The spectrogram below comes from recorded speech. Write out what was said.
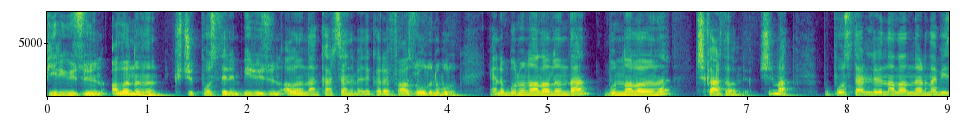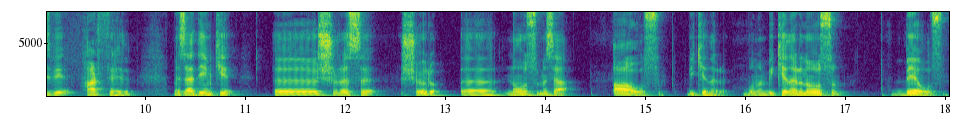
bir yüzünün alanının küçük posterin bir yüzünün alanından kaç santimetre kare fazla olduğunu bulun. Yani bunun alanından bunun alanını çıkartalım diyor. Şimdi bak bu posterlerin alanlarına biz bir harf verelim. Mesela diyelim ki e, şurası şöyle e, ne olsun mesela A olsun bir kenarı. Bunun bir kenarı ne olsun? B olsun.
